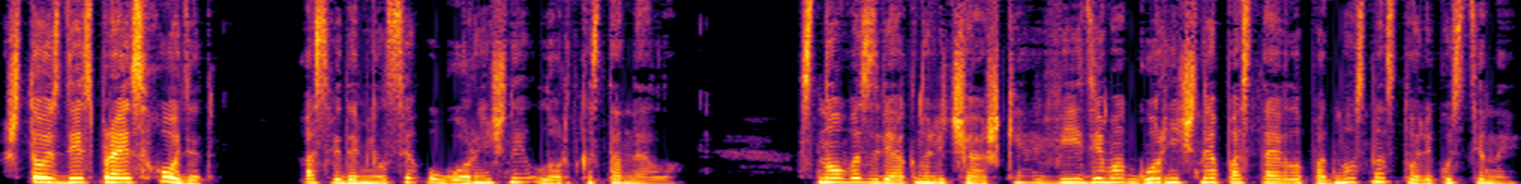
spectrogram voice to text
«Что здесь происходит?» — осведомился у горничной лорд Кастанелло. Снова звякнули чашки. Видимо, горничная поставила поднос на столик у стены.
